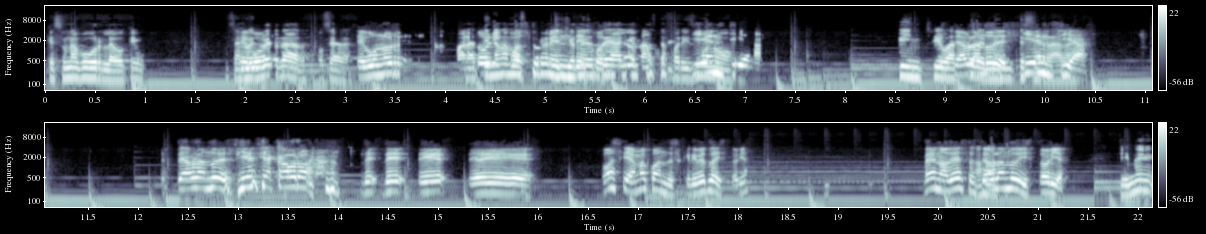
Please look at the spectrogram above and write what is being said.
Que es una burla o qué. O sea, no Según- es verdad. O sea, Según los para ti nada más tu religión es real y el pastafarismo no. Pinche Estoy hablando de, cerrada. ciencia. Estoy hablando de ciencia, cabrón. De, de, de, de- ¿Cómo se llama cuando escribes la historia? Bueno, de eso, estoy Ajá. hablando de historia. Tiene,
